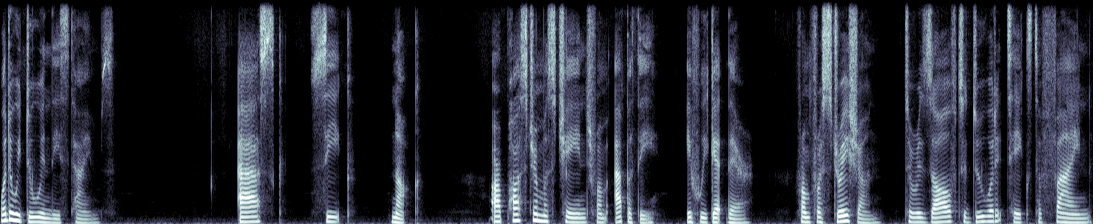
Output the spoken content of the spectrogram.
What do we do in these times? Ask, seek, knock. Our posture must change from apathy if we get there, from frustration to resolve to do what it takes to find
